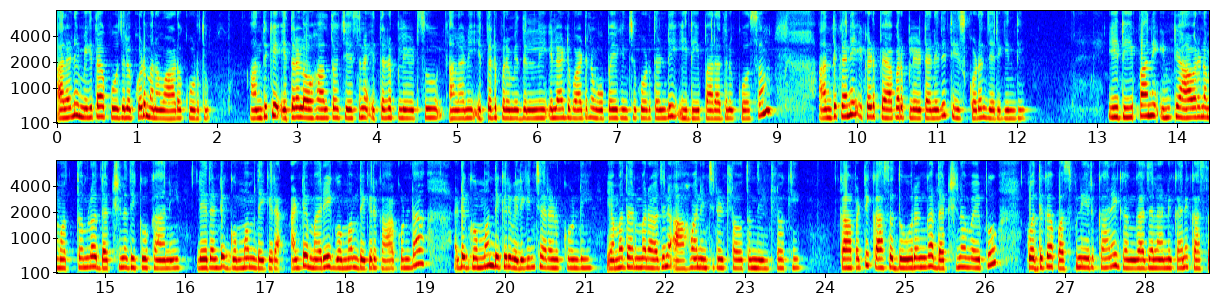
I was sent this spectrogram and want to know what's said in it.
అలానే మిగతా పూజలకు కూడా మనం వాడకూడదు. అందుకే ఇతర లోహాలతో చేసిన ఇతర ప్లేట్స్ అలానే ఇతర ప్రమిదల్ని ఇలాంటి వాటిని ఉపయోగించకూడదండి ఈ దీపారాధన కోసం. అందుకని ఇక్కడ పేపర్ ప్లేట్ అనేది తీసుకోవడం జరిగింది. ఈ దీపాన్ని ఇంటి ఆవరణ మొత్తంలో దక్షిణ దిక్కు కానీ లేదంటే గుమ్మం దగ్గర అంటే మరీ గుమ్మం దగ్గర కాకుండా అంటే గుమ్మం దగ్గర వెలిగించారనుకోండి యమధర్మరాజుని ఆహ్వానించినట్లు అవుతుంది ఇంట్లోకి. కాబట్టి కాస్త దూరంగా దక్షిణం వైపు కొద్దిగా పసుపు నీరు కానీ గంగాజలాన్ని కానీ కాస్త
